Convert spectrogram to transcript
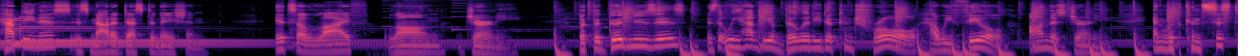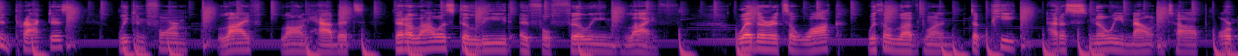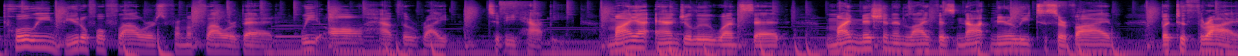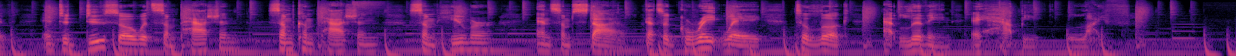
Happiness is not a destination, it's a lifelong journey. But the good news is is that we have the ability to control how we feel on this journey. And with consistent practice, we can form lifelong habits that allow us to lead a fulfilling life. Whether it's a walk with a loved one, the peak at a snowy mountaintop, or pulling beautiful flowers from a flower bed, we all have the right to be happy. Maya Angelou once said, My mission in life is not merely to survive, but to thrive, and to do so with some passion, some compassion, some humor, and some style. That's a great way to look at living a happy life.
